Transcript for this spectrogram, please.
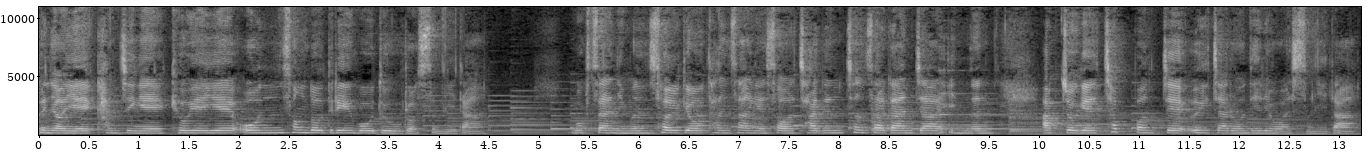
그녀의 간증에 교회의 온 성도들이 모두 울었습니다. 목사님은 설교 단상에서 작은 천사가 앉아 있는 앞쪽의 첫 번째 의자로 내려왔습니다.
